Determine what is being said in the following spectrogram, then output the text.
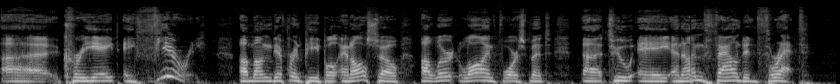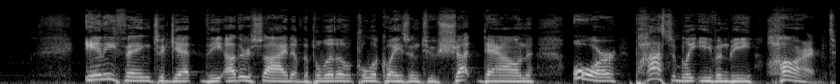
uh, create a fury among different people and also alert law enforcement uh, to a an unfounded threat. Anything to get the other side of the political equation to shut down or possibly even be harmed.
